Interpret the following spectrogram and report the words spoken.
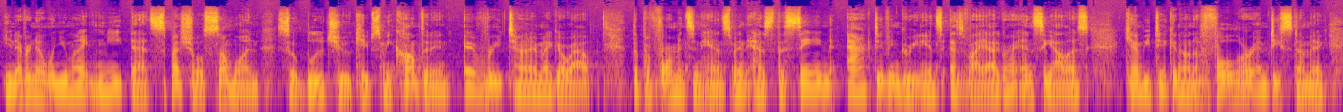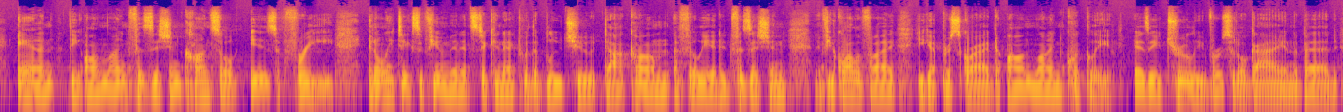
You never know when you might meet that special someone, so Blue Chew keeps me confident every time I go out. The performance enhancement has the same active ingredients as Viagra and Cialis, can be taken on a full or empty stomach, and the online physician consult is free. It only takes a few minutes to connect with a BlueChew.com affiliated physician. If you qualify, you get prescribed online quickly. As a truly versatile guy in the bed,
